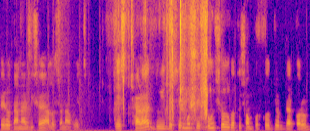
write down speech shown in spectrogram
ফেরত আনার বিষয়ে আলোচনা হয়েছে। এছাড়া দুই দেশের মধ্যে কৌশলগত সম্পর্ক জোরদারকরণ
